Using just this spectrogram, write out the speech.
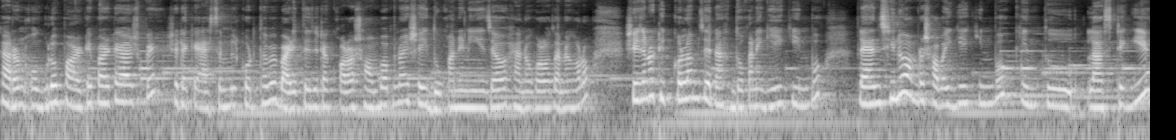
কারণ ওগুলো পার্টে পার্টে আসবে, সেটাকে অ্যাসেম্বল করতে হবে। বাড়িতে যেটা করা সম্ভব নয়, সেই দোকানে নিয়ে যাও, হেন করো, তেন করো। সেই জন্য ঠিক করলাম যে, না, দোকানে গিয়েই কিনবো। প্ল্যান ছিল, আমরা সবাই গিয়ে কিনবো, কিন্তু লাস্টে গিয়ে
